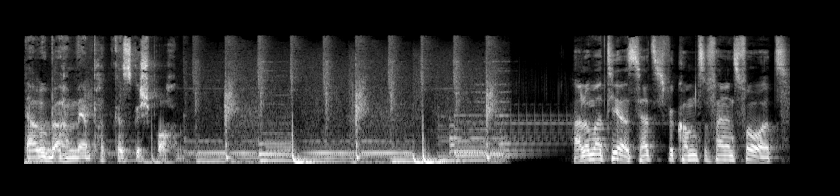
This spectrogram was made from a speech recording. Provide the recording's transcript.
darüber haben wir im Podcast gesprochen. Hallo Matthias, herzlich willkommen zu Finance Forward.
